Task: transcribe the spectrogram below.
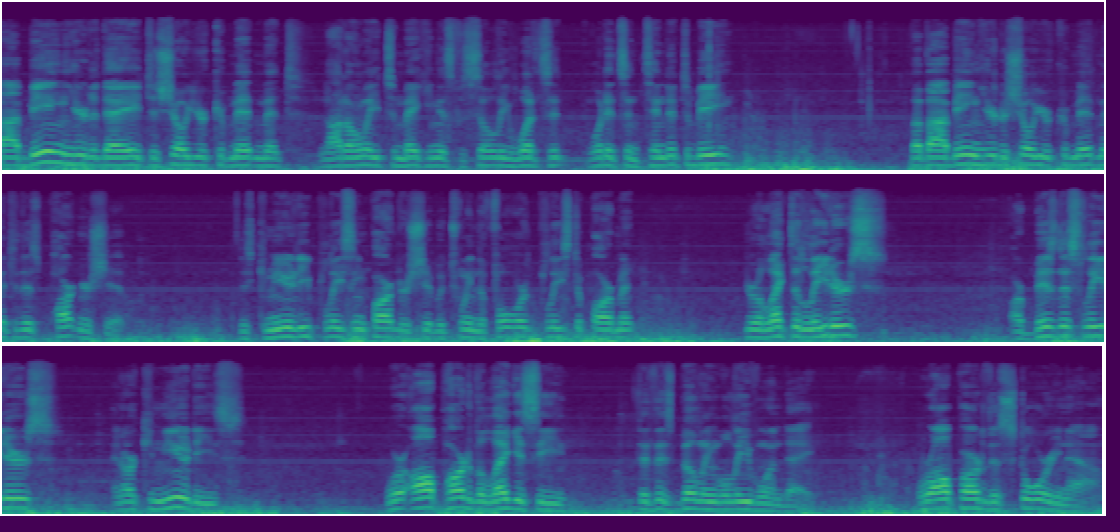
By being here today to show your commitment not only to making this facility what's it, what it's intended to be, but by being here to show your commitment to this partnership, this community policing partnership between the Fort Worth Police Department, your elected leaders, our business leaders, and our communities, we're all part of the legacy that this building will leave one day. We're all part of the story now.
